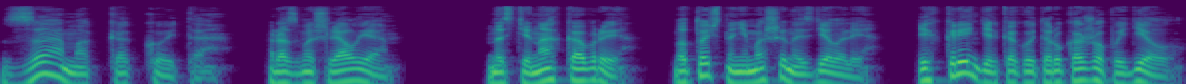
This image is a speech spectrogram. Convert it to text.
«Замок какой-то», — размышлял я. На стенах ковры, но точно не машины сделали. Их крендель какой-то рукожопый делал.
